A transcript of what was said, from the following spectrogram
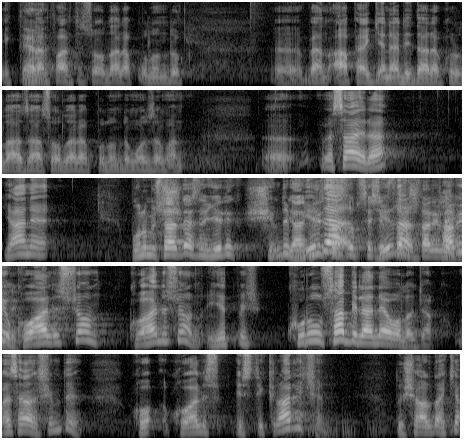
iktidar Evet. partisi olarak bulunduk. Ben AP Genel İdare Kurulu azası olarak bulundum o zaman. Vesaire. Yani bunu müsaade ederseniz 7 Şimdi yani bir 1 de, Kasım seçim bir de sonuçlarıyla tabii ilgili. koalisyon koalisyon 70 kurulsa bile ne olacak? Mesela şimdi ko, koalisyon istikrar için dışarıdaki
